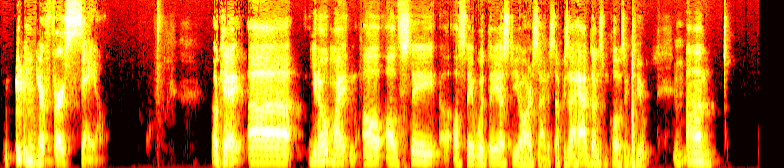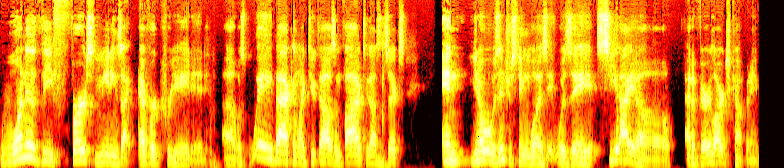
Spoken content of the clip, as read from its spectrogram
your first sale. Okay. Uh, you know, my I'll I'll stay I'll stay with the SDR side of stuff because I have done some closing too. Mm-hmm. Um, one of the first meetings I ever created uh, was way back in like 2005, 2006. And you know what was interesting was it was a CIO at a very large company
